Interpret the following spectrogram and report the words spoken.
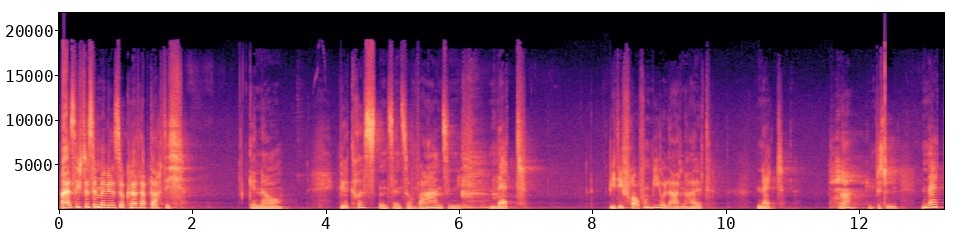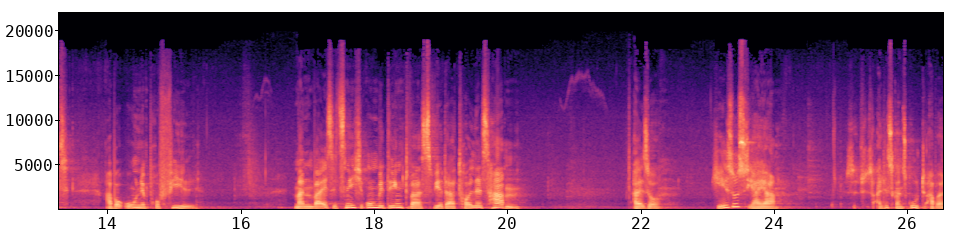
Als ich das immer wieder so gehört habe, dachte ich, genau, wir Christen sind so wahnsinnig nett, wie die Frau vom Bioladen halt. Nett. Na, ein bisschen nett, aber ohne Profil. Man weiß jetzt nicht unbedingt, was wir da Tolles haben. Also, Jesus, ja, ja, ist alles ganz gut, aber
